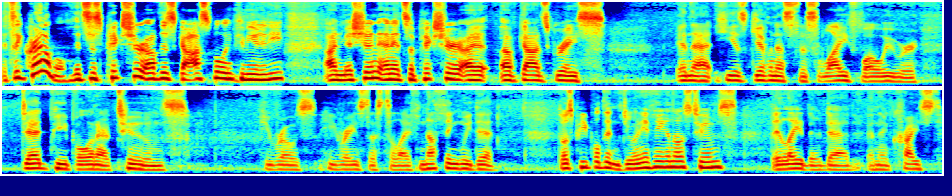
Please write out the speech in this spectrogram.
It's incredible. It's this picture of this gospel and community on mission, and it's a picture uh, of God's grace in that He has given us this life while we were dead people in our tombs. He rose, He raised us to life. Nothing we did. Those people didn't do anything in those tombs. They laid there dead, and then Christ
